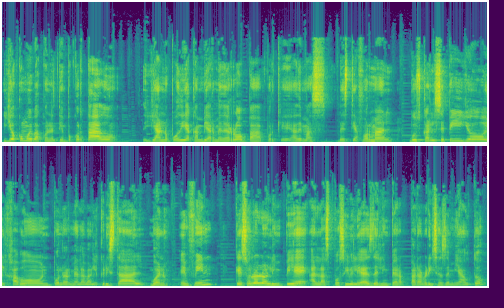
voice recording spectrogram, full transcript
Y yo como iba con el tiempo cortado, ya no podía cambiarme de ropa porque además vestía formal, buscar el cepillo, el jabón, ponerme a lavar el cristal, bueno, en fin, que solo lo limpié a las posibilidades de limpiar parabrisas de mi auto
